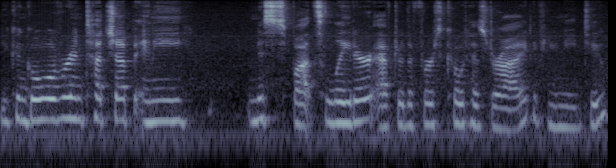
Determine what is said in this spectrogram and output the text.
You can go over and touch up any missed spots later after the first coat has dried if you need to.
